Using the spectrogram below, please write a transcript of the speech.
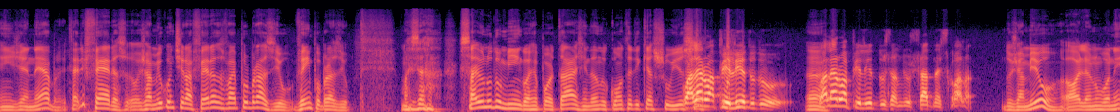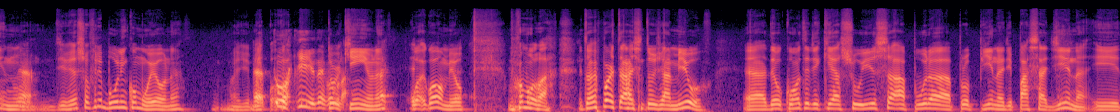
em Genebra, ele está de férias. O Jamil, quando tira férias, vai para o Brasil, vem para o Brasil. Mas saiu no domingo a reportagem dando conta de que a Suíça. Qual era o apelido do, ah. Qual era o apelido do Jamil Chad na escola? Do Jamil? Olha, não vou nem. Não, é. Devia sofrer bullying como eu, né? Mas, é, turquinho, né? Vamos turquinho, lá. né? É. Igual o meu. Vamos lá. Então a reportagem do Jamil é, deu conta de que a Suíça apura propina de Passadina e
